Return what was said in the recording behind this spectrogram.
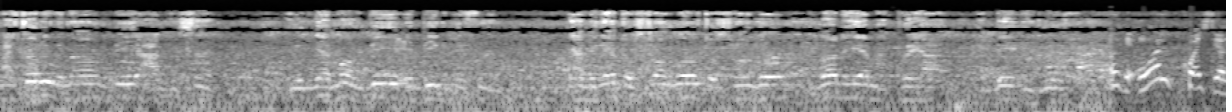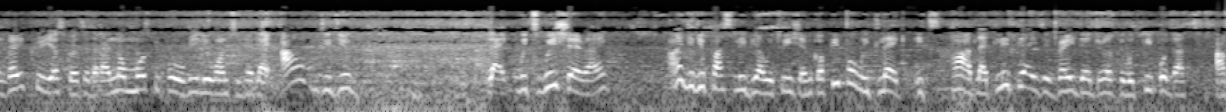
my story will not be at the same. There must be a big difference. I began to struggle, to struggle. God hear my prayer. Okay, one question, very curious question that I know most people really want to know. Like, how did you, like, with wheelchair, right? How did you pass Libya with wheelchair? Because people with leg, it's hard. Like Libya is a very dangerous place with people that are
